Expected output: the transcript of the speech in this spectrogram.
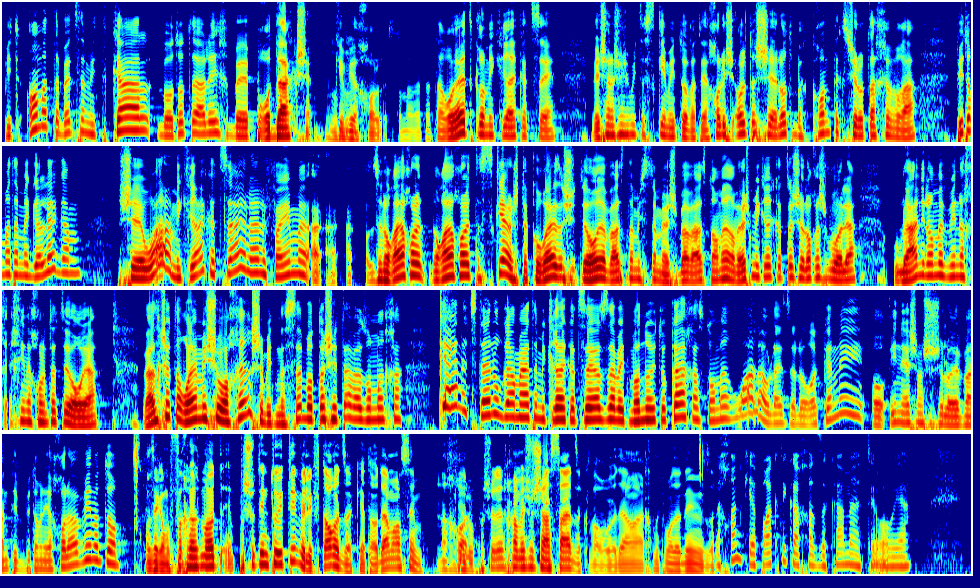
פתאום אתה בעצם נתקל באותו תהליך ב production mm-hmm. כביכול. זאת אומרת, אתה רואה את כל מקרי הקצה ויש אנשים שמתעסקים איתו ואתה יכול לשאול את השאלות ב context של אותה חברה, פתאום אתה מגלה גם שוואלה, מקרי הקצה האלה לפעמים, אה, אה, אה, זה נורא יכול, נורא יכול לתסכל, שאתה קורא איזושהי תיאוריה ואז אתה משתמש בה, ואז אתה אומר, אבל יש מקרי קצה שלא חשבו עליה, אולי אני לא מבין איך היא נכון את התיאוריה, ואז כשאתה רואה מישהו אחר שמתנסה באותה שיטה, ואז הוא אומר לך, כן, אצלנו גם היה את המקרה הקצה הזה, והתמודדנו איתו ככה, אז אתה אומר, וואלה, אולי זה לא רק אני, או הנה יש משהו שלא הבנתי ופתאום אני יכול להבין אותו. זה גם הופך להיות מאוד פשוט אינטואיטיבי לפתור את זה, כי אתה יודע מה עושים. נכון. כאילו, פשוט יש לך מישהו שעשה את זה כבר, הוא יודע איך מתמודדים עם זה. נכון, כי הפרקטיקה חזקה מהתיאוריה.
